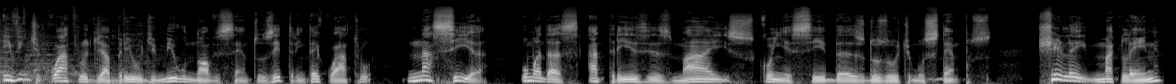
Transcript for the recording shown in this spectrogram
Em 24 de abril de 1934, nascia uma das atrizes mais conhecidas dos últimos tempos. Shirley MacLaine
